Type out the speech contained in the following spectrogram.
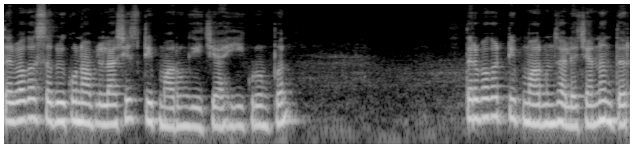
तर बघा सगळीकडून आपल्याला अशीच टीप मारून घ्यायची आहे इकडून पण. तर बघा टीप मारून झाल्याच्यानंतर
